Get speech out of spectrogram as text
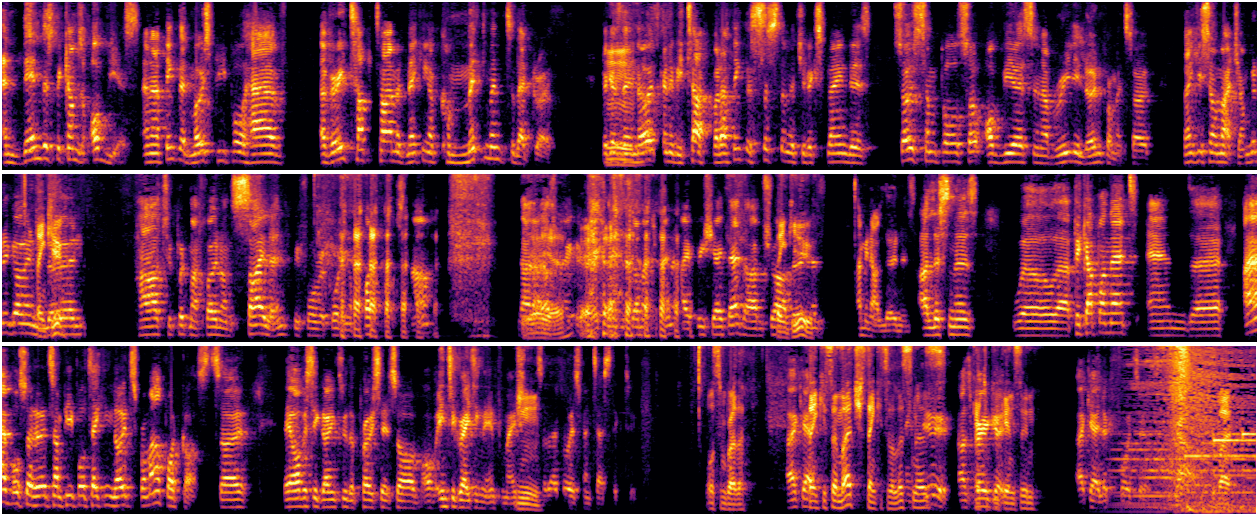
And then this becomes obvious. And I think that most people have a very tough time at making a commitment to that growth because mm. they know it's going to be tough. But I think the system that you've explained is so simple, so obvious, and I've really learned from it. So Thank you so much. I'm going to go and Thank learn you. How to put my phone on silent before recording a podcast now. No, yeah, no, that's yeah. very good. Thank you so much, man. I appreciate that. I'm sure Thank you. Learners, I mean, our learners, our listeners will uh, pick up on that. And uh, I have also heard some people taking notes from our podcast. So they're obviously going through the process of, of integrating the information. Mm. So that's always fantastic too. Awesome, brother. Okay. Thank you so much. Thank you to the listeners. That was very good. Again soon. Okay, looking forward to it. Ciao. Goodbye.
